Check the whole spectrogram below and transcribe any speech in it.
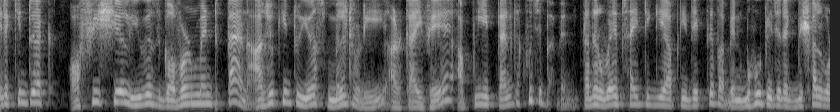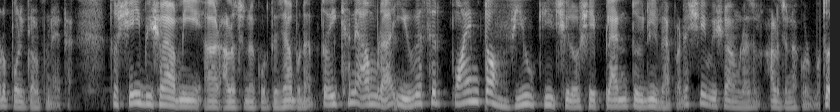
এটা কিন্তু এক অফিসিয়াল ইউএস গভর্নমেন্ট প্ল্যান আজও কিন্তু ইউএস মিলিটারি আর্কাইভে আপনি এই প্ল্যানকে খুঁজে পাবেন। তাদের ওয়েবসাইটে গিয়ে আপনি দেখতে পাবেন, বহু পেজের এক বিশাল বড় পরিকল্পনা এটা। তো সেই বিষয়ে আমি আর আলোচনা আলোচনা করতে যাব না। তো এখানে আমরা ইউএস এর পয়েন্ট অফ ভিউ কি ছিল, সেই প্ল্যান তৈরির ব্যাপারে সেই বিষয়ে আমরা আলোচনা করব। তো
